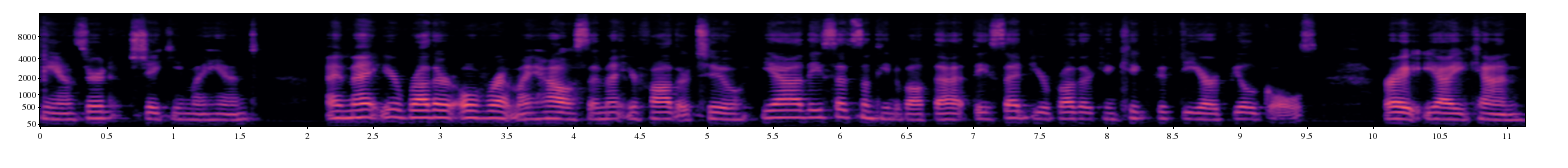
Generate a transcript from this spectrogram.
he answered, shaking my hand. I met your brother over at my house. I met your father, too. Yeah, they said something about that. They said your brother can kick 50 yard field goals. Right, yeah, he can.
